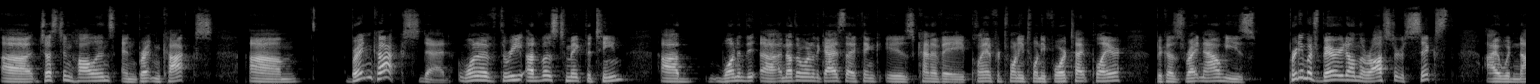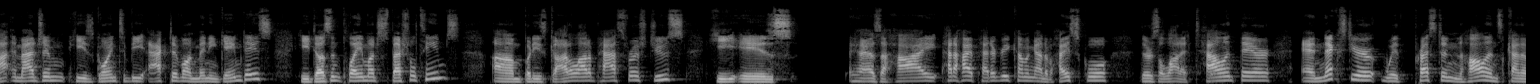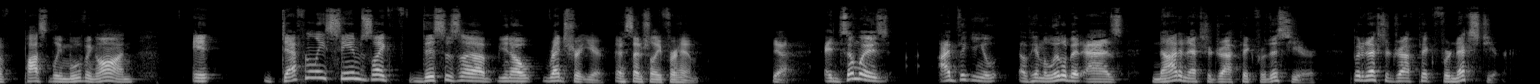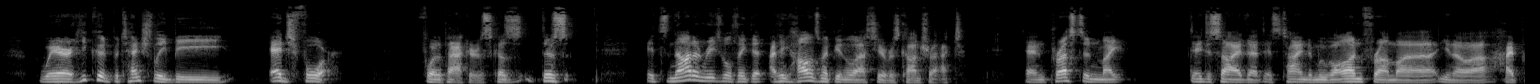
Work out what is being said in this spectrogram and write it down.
uh, Justin Hollins, and Brenton Cox. Um, Brenton Cox, Dad, one of three UDFAs to make the team. Uh, one of the uh, another one of the guys that I think is kind of a plan for 2024 type player because right now he's pretty much buried on the roster sixth. I would not imagine he's going to be active on many game days. He doesn't play much special teams, um, but he's got a lot of pass rush juice. He is has a high had a high pedigree coming out of high school. There's a lot of talent there, and next year with Preston and Hollins kind of possibly moving on, it definitely seems like this is a you know redshirt year essentially for him. Yeah. In some ways, I'm thinking of him a little bit as not an extra draft pick for this year, but an extra draft pick for next year, where he could potentially be edge four for the Packers. Because there's, it's not unreasonable to think that I think Hollins might be in the last year of his contract, and Preston might. They decide that it's time to move on from, uh, you know, a high,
